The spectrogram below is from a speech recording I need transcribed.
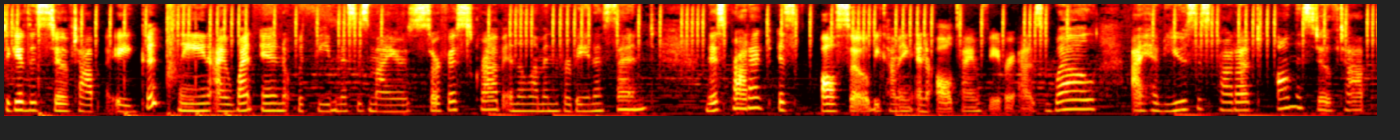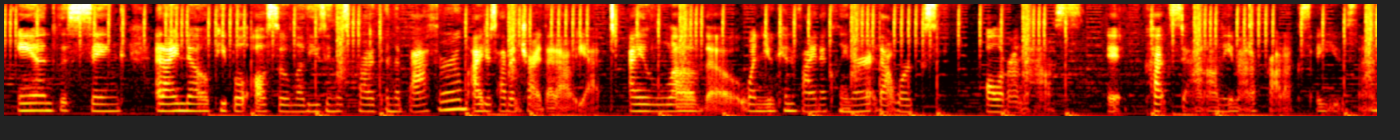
To give the stovetop a good clean, I went in with the Mrs. Meyer's Surface Scrub in the Lemon Verbena scent. This product is also becoming an all-time favorite as well. I have used this product on the stovetop and the sink, and I know people also love using this product in the bathroom. I just haven't tried that out yet. I love though when you can find a cleaner that works all around the house. It cuts down on the amount of products I use then.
